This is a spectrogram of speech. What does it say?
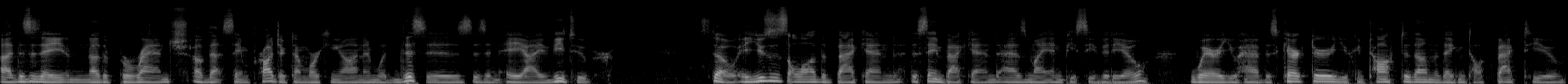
Uh, this is a another branch of that same project I'm working on, and what this is is an AI VTuber. So it uses a lot of the backend, the same backend as my NPC video, where you have this character, you can talk to them, and they can talk back to you.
